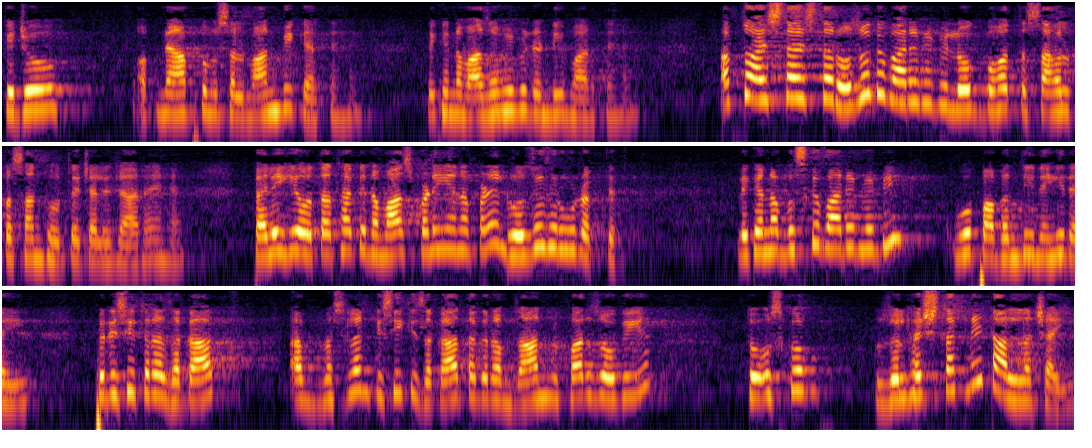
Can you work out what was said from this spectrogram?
کہ جو اپنے آپ کو مسلمان بھی کہتے ہیں، لیکن نمازوں میں بھی ڈنڈی مارتے ہیں۔ اب تو آہستہ آہستہ روزوں کے بارے میں بھی لوگ بہت تساہل پسند ہوتے چلے جا رہے ہیں۔ پہلے یہ ہوتا تھا کہ نماز پڑھیں یا نہ پڑھیں، روزے ضرور رکھتے تھے۔ لیکن اب اس کے بارے میں بھی وہ پابندی نہیں رہی۔ پھر اسی طرح زکوٰۃ۔ اب مثلاً کسی کی زکوٰۃ اگر رمضان میں فرض ہو گئی ہے تو اس کو ذوالحج تک نہیں ٹالنا چاہیے۔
